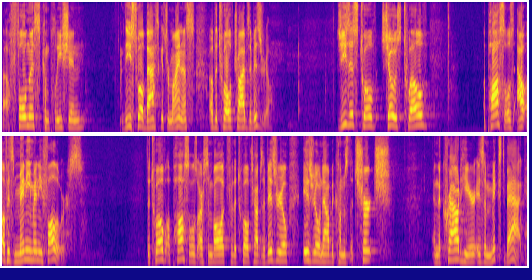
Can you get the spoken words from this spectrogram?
uh, fullness, completion. These 12 baskets remind us of the 12 tribes of Israel. Jesus 12, chose 12 apostles out of his many, many followers. The 12 apostles are symbolic for the 12 tribes of Israel. Israel now becomes the church. And the crowd here is a mixed bag.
